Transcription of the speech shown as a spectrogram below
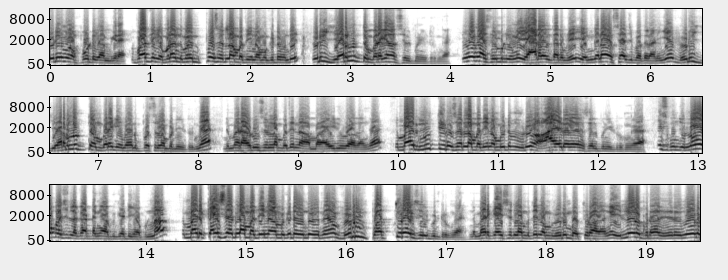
வீடியோ நான் போட்டு காமிக்கிறேன். பாத்தீங்க அப்படின்னா இந்த மாதிரி முப்பது எல்லாம் பாத்தீங்கன்னா நம்ம கிட்ட வந்து வெறும் இருநூத்தம்பது ரூபாய் தான் செல் பண்ணிட்டு இருங்க இவங்க செல் பண்ணுங்க யாராலும் தர முடியாது. எங்கன்னா விசாரிச்சு பாத்துறாங்க வெறும் இருநூத்தம்பது ரூபாய்க்கு இந்த மாதிரி முப்பது செல்லாம் பண்ணிட்டு இருங்க. இந்த மாதிரி அறுபது செல்லாம் பாத்தீங்கன்னா நம்ம ஐநூறு ரூபா தாங்க. இந்த மாதிரி நூத்தி இருபது செல்லாம் பாத்தீங்கன்னா நம்ம கிட்ட வெறும் ஆயிரம் ரூபாய் செல் பண்ணிட்டு இருங்க கொஞ்சம் லோ பட்ஜெட்ல காட்டுங்க அப்படி கேட்டீங்க அப்படின்னா இந்த மாதிரி கை செட்லாம் பாத்தீங்கன்னா நம்ம கிட்ட வந்து வெறும் பத்து ரூபாய் செல் பண்ணிட்டு இருங்க இந்த மாதிரி கை செட்லாம் பாத்தீங்கன்னா நம்ம வெறும் பத்து ரூபா தாங்க. இல்ல இதோட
